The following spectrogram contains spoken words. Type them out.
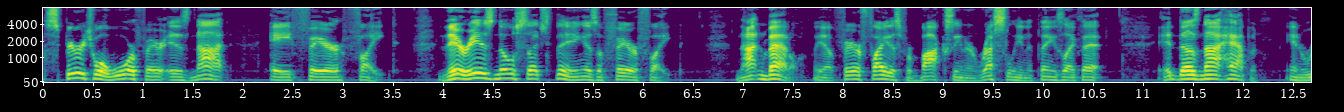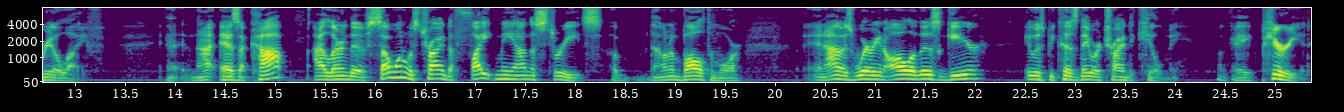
spiritual warfare is not a fair fight. There is no such thing as a fair fight. Not in battle. Know, fair fight is for boxing and wrestling and things like that. It does not happen in real life. Uh, not as a cop, I learned that if someone was trying to fight me on the streets of, down in Baltimore, and I was wearing all of this gear, it was because they were trying to kill me. Okay, period.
